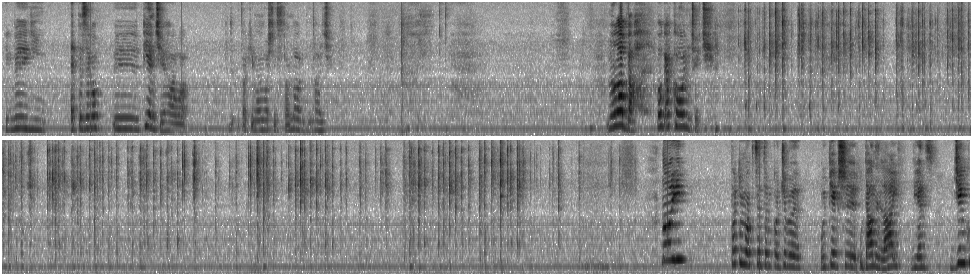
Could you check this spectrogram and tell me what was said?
jakby i EP05 jechała. D- Takie mam właśnie standardy, dajcie. No dobra, pora kończyć. No i takim akcentem kończymy mój pierwszy udany live, więc dziękuję.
